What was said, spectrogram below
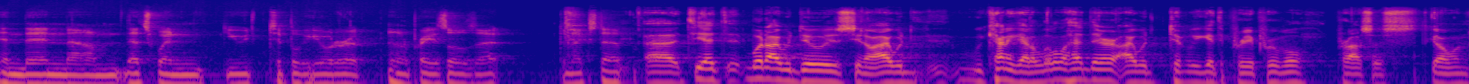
and then um, that's when you typically order an appraisal. Is that the next step? Uh, yeah, what I would do is, you know, I would, we kind of got a little ahead there. I would typically get the pre-approval process going.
